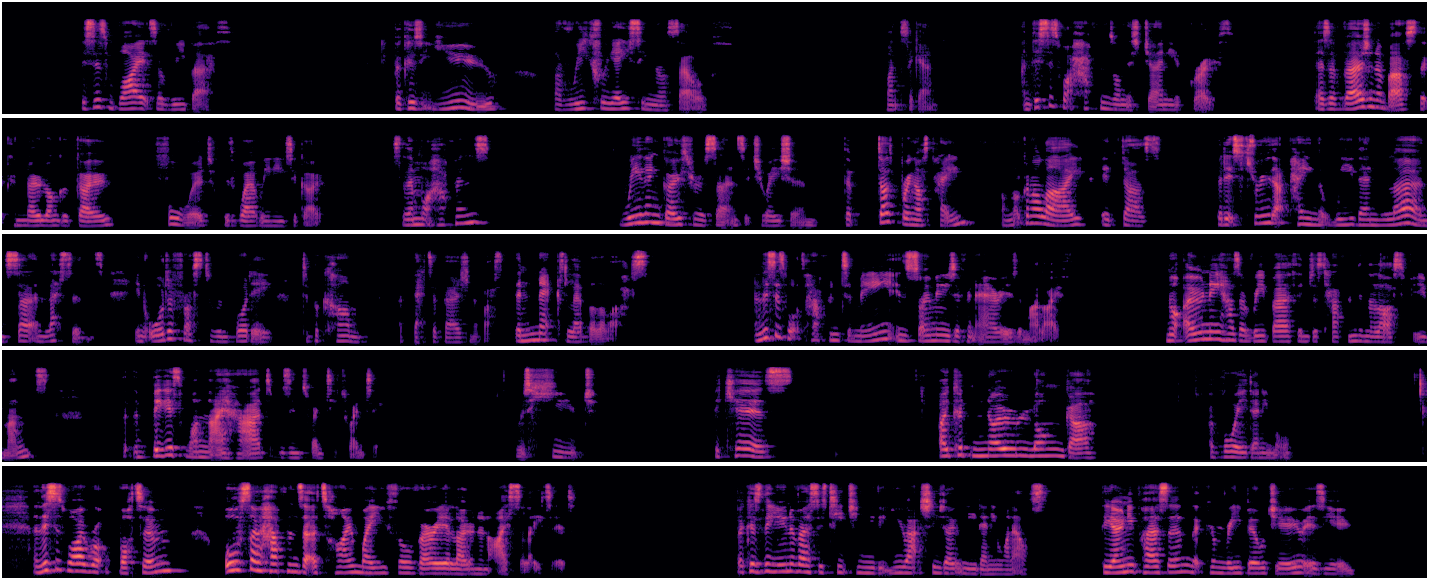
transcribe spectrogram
This is why it's a rebirth. Because you are recreating yourself once again. And this is what happens on this journey of growth. There's a version of us that can no longer go forward with where we need to go. So then what happens? We then go through a certain situation that does bring us pain. I'm not going to lie, it does. But it's through that pain that we then learn certain lessons in order for us to embody to become a better version of us, the next level of us. And this is what's happened to me in so many different areas in my life. Not only has a rebirthing just happened in the last few months, but the biggest one that I had was in 2020. It was huge because I could no longer avoid anymore. And this is why rock bottom also happens at a time where you feel very alone and isolated because the universe is teaching you that you actually don't need anyone else. The only person that can rebuild you is you.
